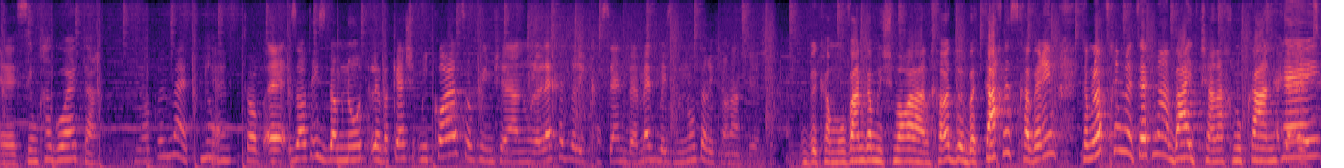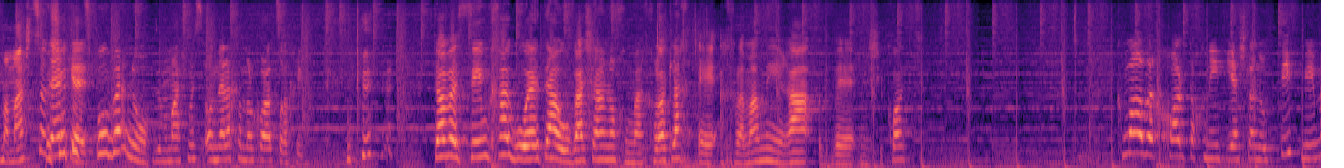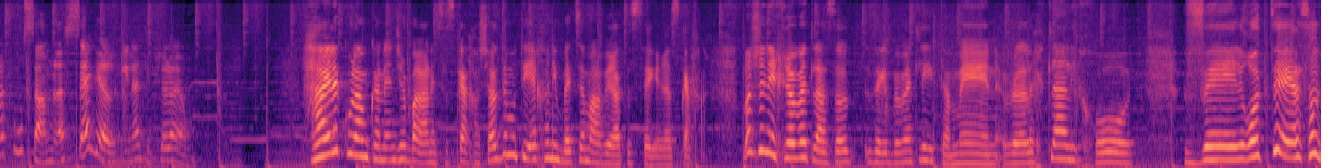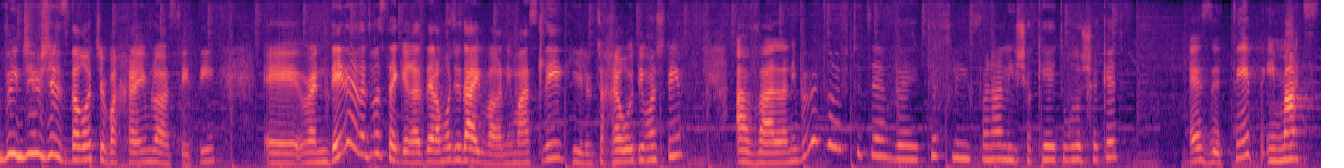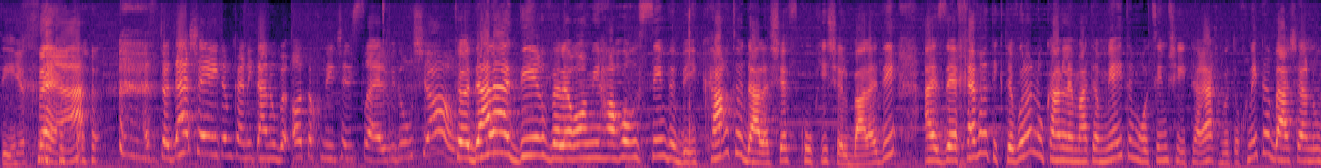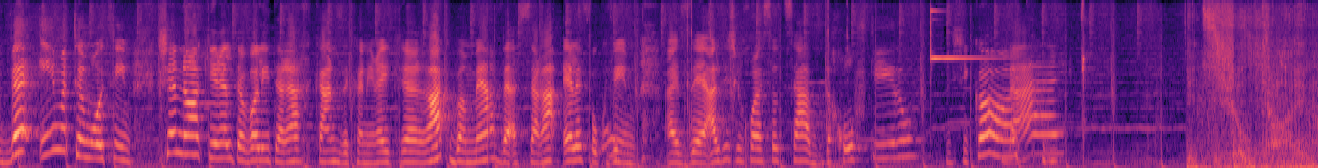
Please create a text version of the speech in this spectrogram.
אה, שמחה גואטה. לא באמת, נו. כן. טוב, זאת הזדמנות לבקש מכל הצופים שלנו ללכת ולהתחסן באמת בהזדמנות הראשונה שיש לכם. וכמובן גם לשמור על ההנחיות, ובתכלס, חברים, אתם לא צריכים לצאת מהבית כשאנחנו כאן, היי. את ממש פשוט צודקת. תצפו בנו. זה ממש עונה לכם על כל הצרכים. טוב, אז שמחה גואטה, האהובה שלנו, אנחנו מאחלות לך אה, החלמה מהירה ונשיקות. כמו בכל תוכנית, יש לנו טיפ מי מפורסם לסגר. הנה הטיפ של היום. היי לכולם, כאן אנג'ל ברנס, אז ככה, שאלתם אותי איך אני בעצם מעבירה את הסגר, אז ככה, מה שאני הכי אוהבת לעשות זה באמת להתאמן וללכת להליכות ולראות, אה, לעשות בינג'ים של סדרות שבחיים לא עשיתי אה, ואני די נהנית בסגר הזה, למרות שדי כבר, נמאס לי, כאילו, תשחררו אותי משתי אבל אני באמת אוהבת את זה, וכיף לי, פנה לי, שקט, רודה שקט איזה טיפ אימצתי. יפה, אה? אז תודה שהייתם כאן איתנו בעוד תוכנית של ישראל בידור שואו. תודה לאדיר ולרומי ההורסים, ובעיקר תודה לשף קוקי של בלאדי. אז אה, חבר'ה, תכתבו לנו כאן למטה מי הייתם רוצים שיתארח בתוכנית הבאה שלנו, ואם אתם רוצים שנועה קירל תבוא להתארח כאן, זה כנראה יקרה רק במאה ועשרה אלף עוקבים. אז אה, אל תשכחו לעשות סאב. דחוף כאילו. נשיקות. ביי. time.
